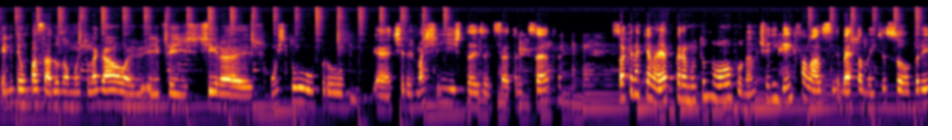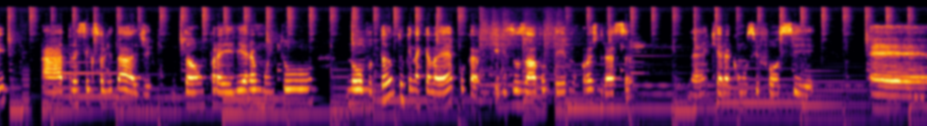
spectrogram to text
ele tem um passado não muito legal, ele fez tiras com estupro, é, tiras machistas, etc, etc. Só que naquela época era muito novo, né? Não tinha ninguém que falasse abertamente sobre a transexualidade. Então, para ele era muito novo, tanto que naquela época eles usavam o termo crossdresser, né? Que era como se fosse é,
